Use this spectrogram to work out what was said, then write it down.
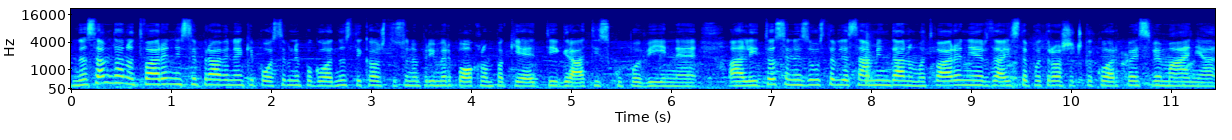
Na sam dan otvaranja se prave neke posebne pogodnosti kao što su na primer poklon paketi, gratis kupovine, ali to se ne zaustavlja samim danom otvaranja jer zaista potrošačka korpa je sve manja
